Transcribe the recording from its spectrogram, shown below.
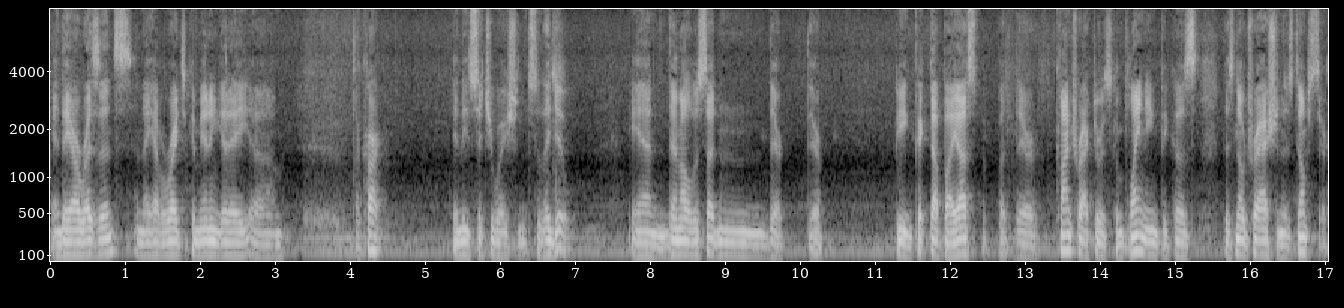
and they are residents and they have a right to come in and get a, um, a cart in these situations. So they do. And then all of a sudden they're, they're being picked up by us, but their contractor is complaining because there's no trash in his dumpster.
